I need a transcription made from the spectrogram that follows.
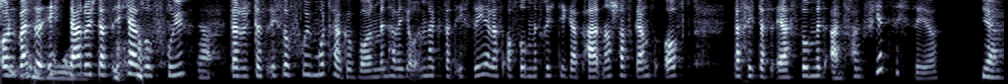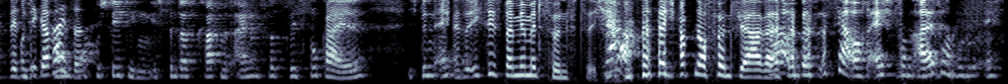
Und weißt du, ich dadurch, dass ich ja so früh, ja. dadurch, dass ich so früh Mutter geworden bin, habe ich auch immer gesagt, ich sehe das auch so mit richtiger Partnerschaft ganz oft, dass ich das erst so mit Anfang 40 sehe. Ja, witzigerweise. Und das kann ich auch bestätigen. Ich finde das gerade mit 41 so geil. Ich bin echt. Also ich sehe es bei mir mit 50. Ja. ich habe noch fünf Jahre. Ja, und das ist ja auch echt so ein Alter, wo du echt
